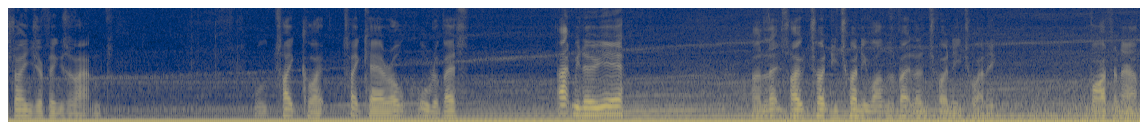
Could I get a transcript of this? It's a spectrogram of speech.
Stranger things have happened. Well, take, quite, take care all. All the best. Happy New Year. And let's hope 2021 is better than 2020. Bye for now.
